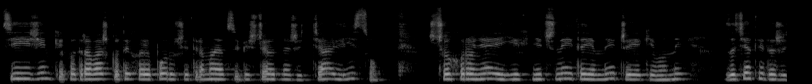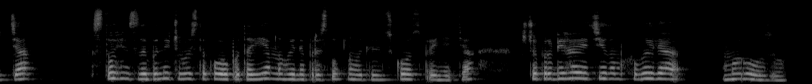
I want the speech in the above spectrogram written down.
цієї жінки, котра важко дихає поруч і тримає в собі ще одне життя лісу, що охороняє їх нічний таємничий, як і вони, затятий до життя, стогін з глибини чогось такого потаємного і неприступного для людського сприйняття, що пробігає тілом хвиля морозу.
